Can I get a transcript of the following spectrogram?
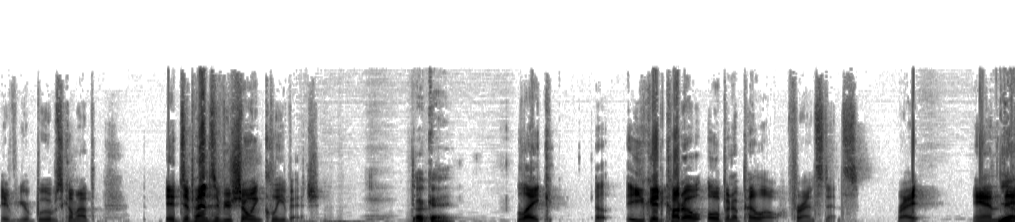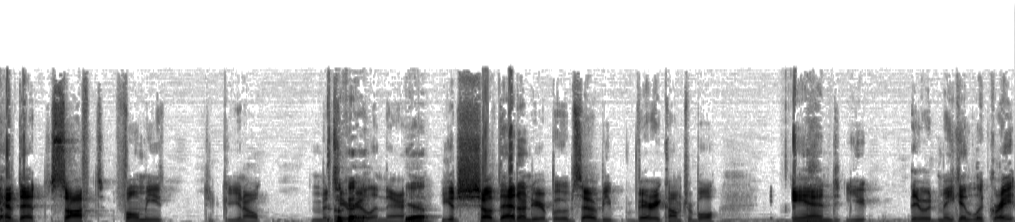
if your boobs come out, it depends if you're showing cleavage. Okay. Like uh, you could cut o- open a pillow, for instance, right? And they Yeah. have that soft, foamy, you know, material Okay. in there. Yeah. You could shove that under your boobs. That would be very comfortable, and you they would make it look great.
